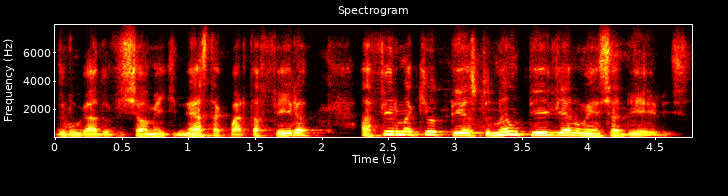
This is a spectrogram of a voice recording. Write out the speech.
divulgado oficialmente nesta quarta-feira, afirma que o texto não teve anuência deles.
